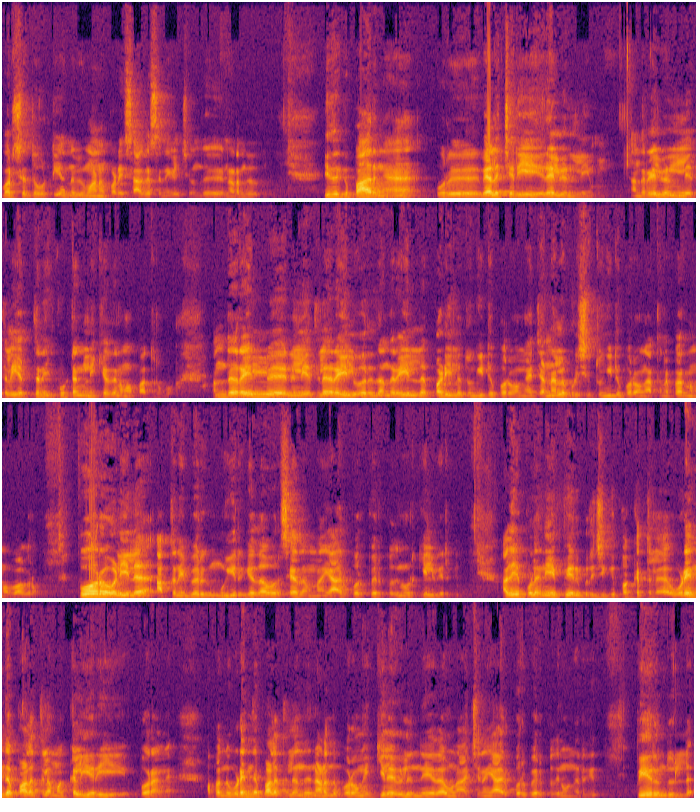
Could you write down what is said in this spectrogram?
வருஷத்தை ஒட்டி அந்த விமானப்படை சாகச நிகழ்ச்சி வந்து நடந்தது. இதுக்கு பாருங்கள் ஒரு வேளச்சேரி ரயில்வே நிலையம். அந்த ரயில்வே நிலையத்தில் எத்தனை கூட்டங்கள் நிற்கிறத நம்ம பார்த்துருப்போம். அந்த ரயில்வே நிலையத்தில் ரயில் வருது. அந்த ரயிலில் படியில் தொங்கிட்டு போகிறவங்க ஜன்னலை பிடிச்சி தொங்கிட்டு போகிறவங்க அத்தனை பேர் நம்ம பார்க்குறோம். போகிற வழியில் அத்தனை பேருக்கும் உயிருக்கு ஏதாவது ஒரு சேதம்னா யார் பொறுப்பேற்பதுன்னு ஒரு கேள்வி இருக்குது அதே போல் நேப்பியர் பிரிட்ஜுக்கு பக்கத்தில் உடைந்த பாலத்தில் மக்கள் ஏறி போகிறாங்க அப்போ அந்த உடைந்த பாலத்துலேருந்து நடந்து போகிறவங்க கீழே விழுந்து ஏதாவது ஒன்று ஆச்சுன்னா யார் பொறுப்பேற்பதுன்னு ஒன்று இருக்குது பேருந்து இல்லை.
